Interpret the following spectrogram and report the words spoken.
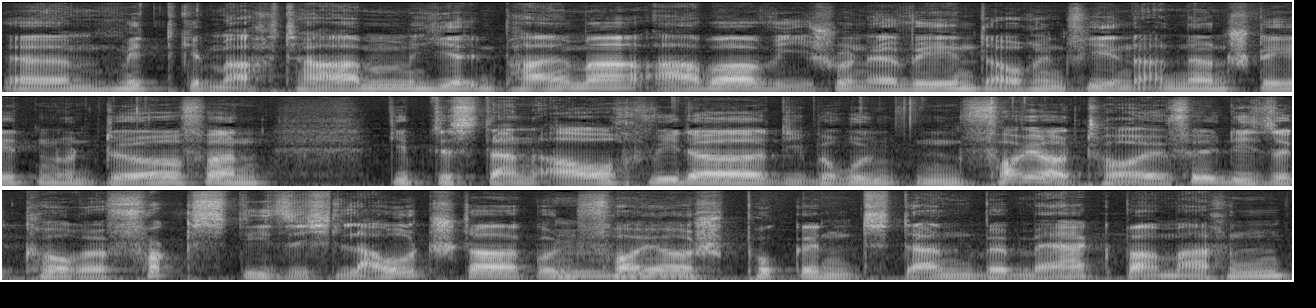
äh, mitgemacht haben. Hier in Palma, aber wie schon erwähnt, auch in vielen anderen Städten und Dörfern gibt es dann auch wieder die berühmten Feuerteufel, diese Fox, die sich lautstark und mhm. feuerspuckend dann bemerkbar machen.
